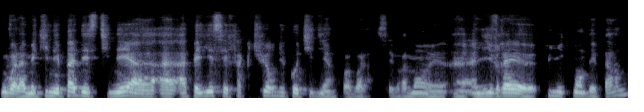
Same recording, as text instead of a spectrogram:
voilà, mais qui n'est pas destiné à, payer ses factures du quotidien. Voilà, c'est vraiment un, livret euh, uniquement d'épargne.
